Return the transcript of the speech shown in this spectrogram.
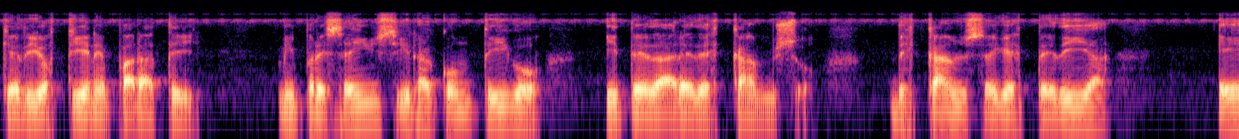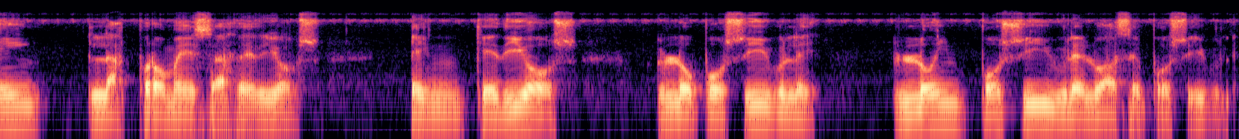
que Dios tiene para ti. Mi presencia irá contigo y te daré descanso. Descanse en este día en las promesas de Dios, en que Dios lo posible lo imposible lo hace posible.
